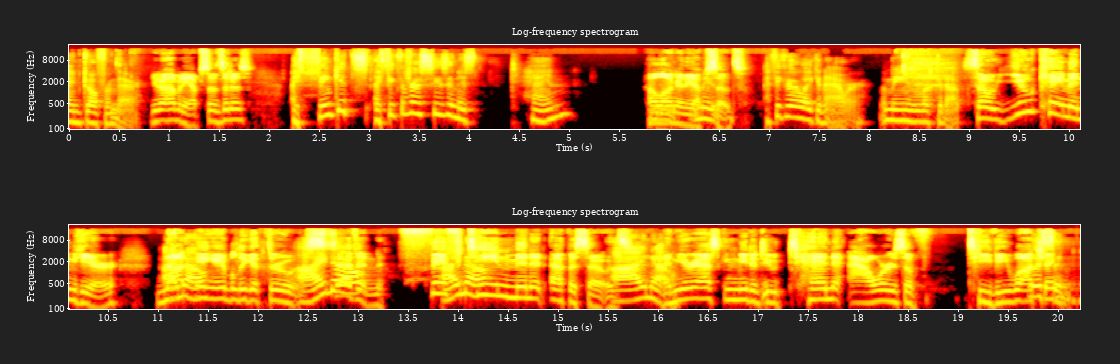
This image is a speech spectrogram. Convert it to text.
and go from there. You know how many episodes it is? I think it's. I think the first season is ten. How long are the I mean- episodes? I think they're like an hour. Let me look it up. So you came in here not being able to get through I know. seven 15 minute episodes. I know. And you're asking me to do 10 hours of TV watching? Listen,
